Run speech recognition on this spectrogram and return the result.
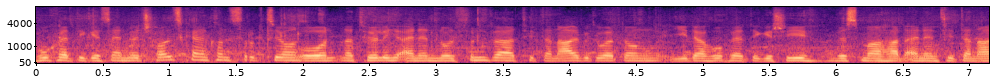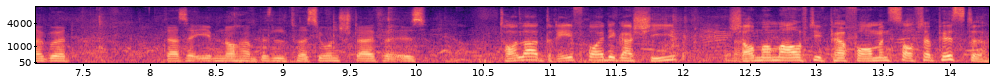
hochwertige Sandwich-Holzkernkonstruktion und natürlich eine 05er Titanalbegurtung. Jeder hochwertige Ski, wissen wir, hat einen Titanalgurt, dass er eben noch ein bisschen torsionssteifer ist. Toller, drehfreudiger Ski. Schauen wir mal auf die Performance auf der Piste.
